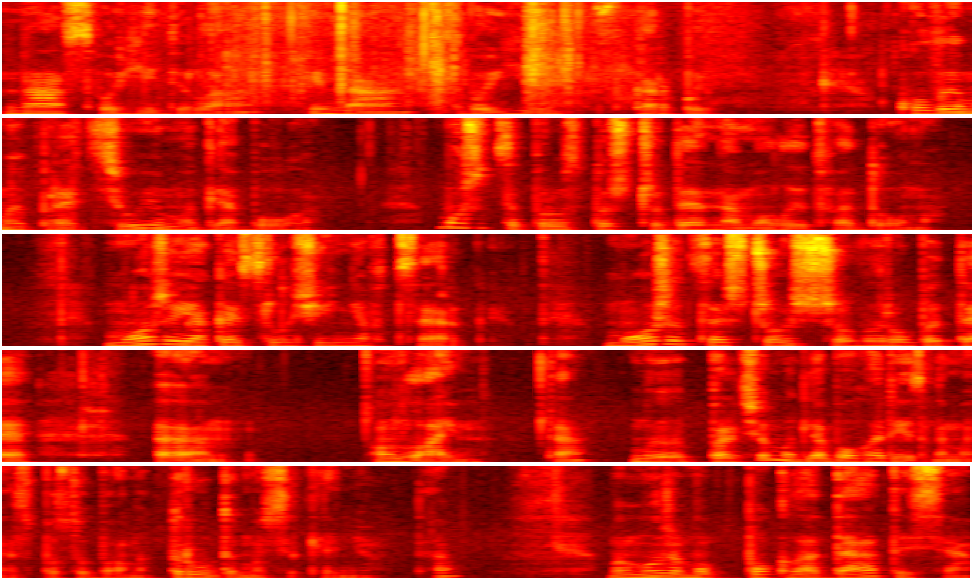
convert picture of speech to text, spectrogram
на свої діла і на свої скарби. Коли ми працюємо для Бога, може це просто щоденна молитва вдома, може якесь служіння в церкві, може це щось, що ви робите е, онлайн. Так? Ми працюємо для Бога різними способами, трудимося для нього. Так? Ми можемо покладатися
